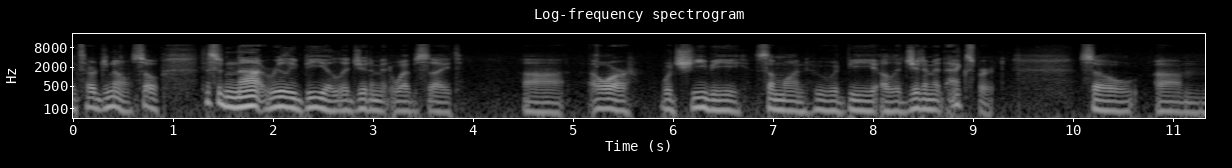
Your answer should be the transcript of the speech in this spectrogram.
It's hard to know. So this would not really be a legitimate website. Uh, or would she be someone who would be a legitimate expert? So, um,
